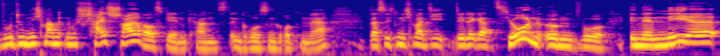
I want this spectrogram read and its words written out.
wo du nicht mal mit einem scheiß Schal rausgehen kannst in großen Gruppen, ja? Dass sich nicht mal die Delegation irgendwo in der Nähe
